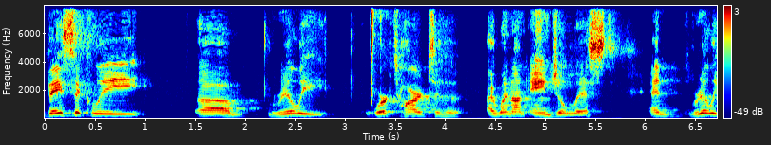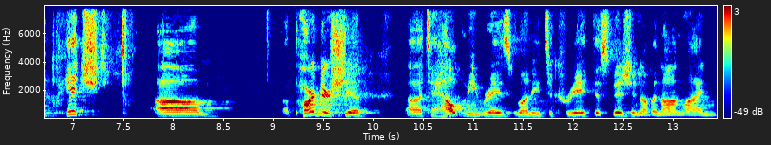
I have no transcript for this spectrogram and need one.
basically um, really worked hard to, I went on AngelList and really pitched um, a partnership uh, to help me raise money to create this vision of an online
